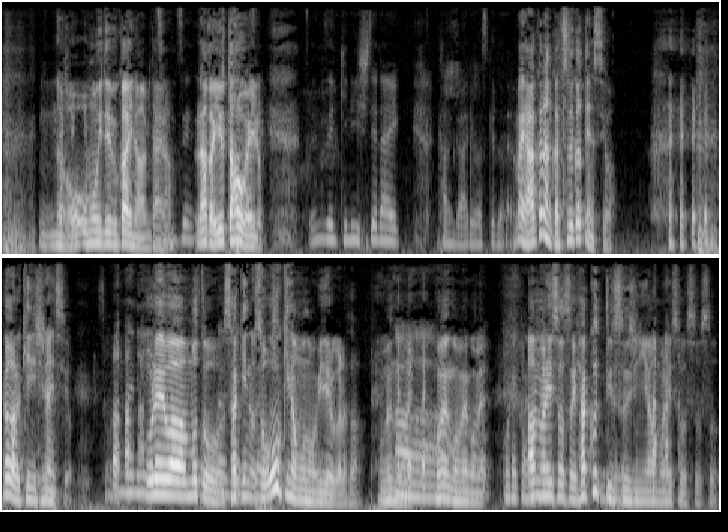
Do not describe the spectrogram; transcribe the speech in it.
なんか思い出深いな、みたいな。なんか言った方がいいの？全然気にしてない感がありますけど。まあ100なんか通過点ですよ。だから気にしないんですよ。そんなに。俺はもっと先の、そう、大きなものを見てるからさ。ごめんごめん。ごめんごめんごめん。これから、ね。あんまりそうそう、100っていう数字にあんまりそうそうそう。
